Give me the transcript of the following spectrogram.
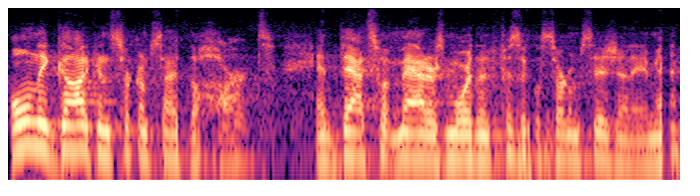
Only God can circumcise the heart, and that's what matters more than physical circumcision, amen?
